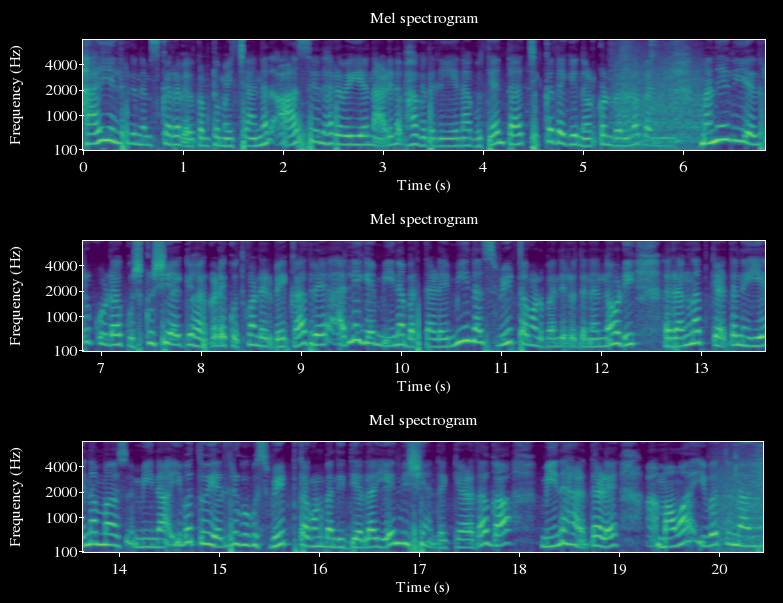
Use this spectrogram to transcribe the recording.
ಹಾಯ್ ಎಲ್ರಿಗೂ ನಮಸ್ಕಾರ. ವೆಲ್ಕಮ್ ಟು ಮೈ ಚಾನಲ್ ಆಸೆ ಧಾರಾವಾಹಿಯ ನಾಡಿನ ಭಾಗದಲ್ಲಿ ಏನಾಗುತ್ತೆ ಅಂತ ಚಿಕ್ಕದಾಗಿ ನೋಡ್ಕೊಂಡು ಬರೋಣ ಬನ್ನಿ. ಮನೆಯಲ್ಲಿ ಎಲ್ಲರೂ ಕೂಡ ಖುಷಿ ಖುಷಿಯಾಗಿ ಹೊರಗಡೆ ಕುತ್ಕೊಂಡಿರಬೇಕಾದ್ರೆ ಅಲ್ಲಿಗೆ ಮೀನಾ ಬರ್ತಾಳೆ. ಮೀನಾ ಸ್ವೀಟ್ ತೊಗೊಂಡು ಬಂದಿರೋದನ್ನು ನೋಡಿ ರಂಗನಾಥ್ ಕೇಳ್ತಾನೆ, ಏನಮ್ಮ ಮೀನಾ, ಇವತ್ತು ಎಲ್ರಿಗೂ ಸ್ವೀಟ್ ತೊಗೊಂಡು ಬಂದಿದ್ಯಲ್ಲ, ಏನು ವಿಷಯ? ಅಂತ ಕೇಳಿದಾಗ ಮೀನಾ ಹೇಳ್ತಾಳೆ, ಮಾವ, ಇವತ್ತು ನಾನು,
